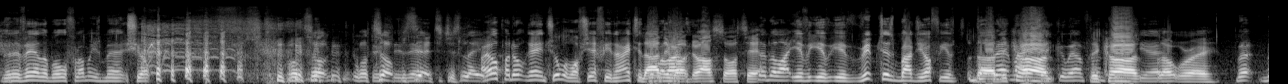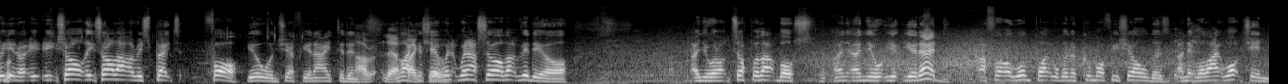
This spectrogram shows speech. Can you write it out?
They're available from his merch shop. What's up? What's up? it. to just leave. I hope I don't get in trouble off Sheffield United. No, They won't like, do. I'll sort it. they it. were like, you've, you've, you've ripped his badge off. You've No, they can't. They can't. Yeah. Don't worry. But but you know, it, it's all it's all out of respect for you and Sheffield United. And, Ah, yeah, and like I said, when, when I saw that video and you were on top of that bus and, and you, you your head, I thought at one point we're going to come off your shoulders, and it was like watching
